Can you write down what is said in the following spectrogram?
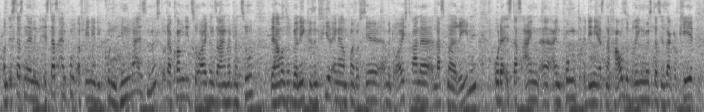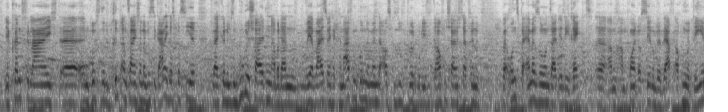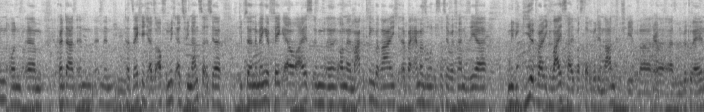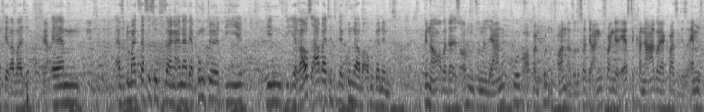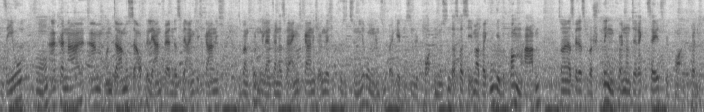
Und ist das, ein, ist das ein Punkt, auf den ihr die Kunden hinweisen müsst? Oder kommen die zu euch und sagen, hört mal zu, wir haben uns überlegt, wir sind viel enger am Point of Sale äh, mit euch dran, äh, lasst mal reden? Oder ist das ein, äh, ein Punkt, den ihr erst nach Hause bringen müsst, dass ihr sagt, okay, ihr könnt vielleicht äh, im gröbsten Sinne Printanzeigen stellen, dann wisst ihr gar nicht, was passiert. Vielleicht könnt ihr ein bisschen Google schalten, aber dann, wer weiß, welcher Kanal vom Kunden am Ende ausgesucht wird, wo die Kaufentscheidung stattfindet. Bei uns, bei Amazon, seid ihr direkt äh, am, am Point of Sale und bewerbt auch nur den und ähm, könnt da tatsächlich, also auch für mich als Finanzer ja, gibt es ja eine Menge Fake ROIs im äh, Online-Marketing-Bereich. Äh, bei Amazon ist das ja wahrscheinlich sehr negiert, weil ich weiß halt, was da über den Laden steht oder äh, also den virtuellen fairerweise. Ähm, also du meinst, das ist sozusagen einer der Punkte, die, den, die ihr rausarbeitet, die der Kunde aber auch übernimmt. Genau, aber da ist auch so eine Lernkurve auch beim Kunden vorhanden. Also das hat ja angefangen, der erste Kanal war ja quasi das Amazon SEO-Kanal ähm, und da musste auch gelernt werden, dass wir eigentlich gar nicht, also beim Kunden gelernt werden, dass wir eigentlich gar nicht irgendwelche Positionierungen in Suchergebnissen reporten müssen, das, was sie immer bei Google bekommen haben, sondern dass wir das überspringen können und direkt Sales reporten können.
